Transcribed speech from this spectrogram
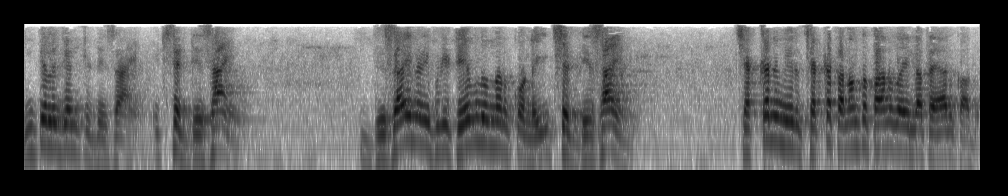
Intelligent design it's a design design అని ఇప్పుడు ఈ టేబుల్ ఉందనుకోండి ఇట్స్ ఎ డిజైన్ చెక్కని మీరు చెక్క తనంత తానుగా ఇలా తయారు కాదు.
